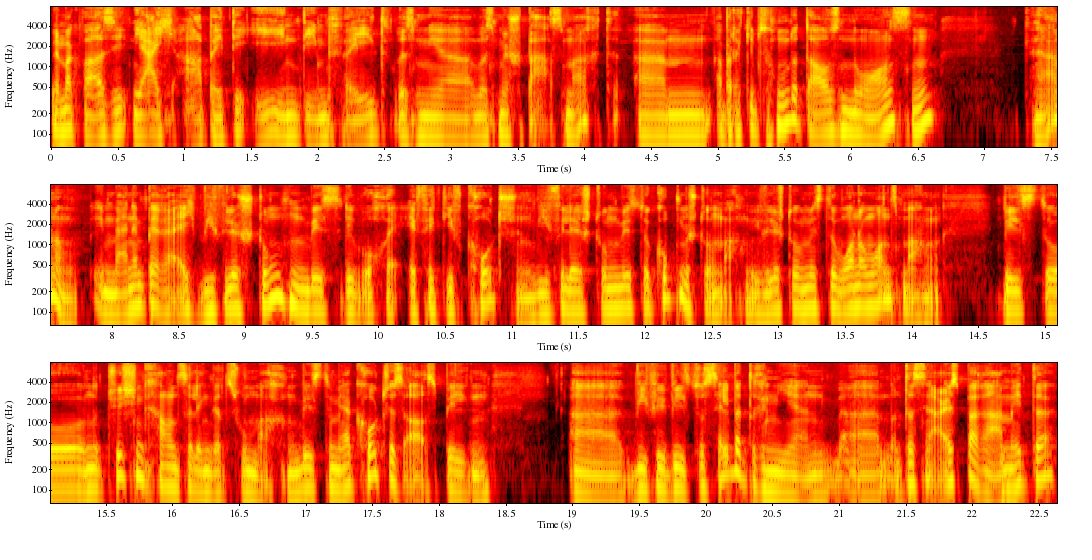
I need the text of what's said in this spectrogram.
wenn man quasi, ja, ich arbeite eh in dem Feld, was mir, was mir Spaß macht, ähm, aber da gibt es 100.000 Nuancen. Keine Ahnung, in meinem Bereich, wie viele Stunden willst du die Woche effektiv coachen? Wie viele Stunden willst du Gruppenstunden machen? Wie viele Stunden willst du One-on-Ones machen? Willst du Nutrition Counseling dazu machen? Willst du mehr Coaches ausbilden? Äh, wie viel willst du selber trainieren? Äh, und das sind alles Parameter,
